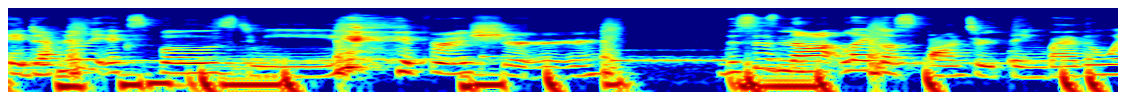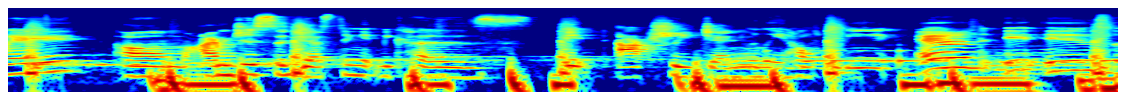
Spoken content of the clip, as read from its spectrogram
it definitely exposed me for sure. This is not like a sponsored thing, by the way. Um, I'm just suggesting it because it actually genuinely helped me and it is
